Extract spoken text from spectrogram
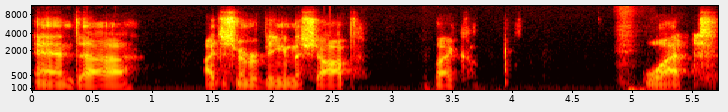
and uh, I just remember being in the shop, like, what?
